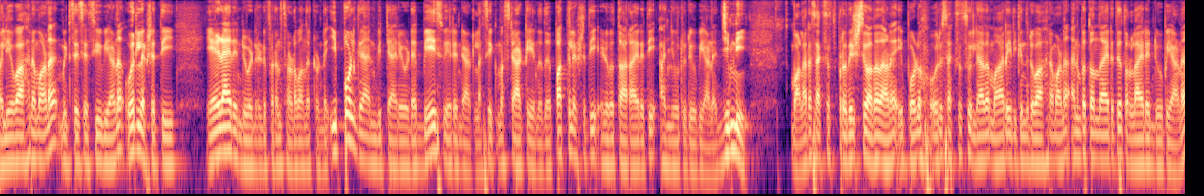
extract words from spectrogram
വലിയ വാഹനമാണ് mid size S U V ആണ്. ഒരു ലക്ഷത്തി ഏഴായിരം രൂപയുടെ ഡിഫറൻസ് അവിടെ വന്നിട്ടുണ്ട്. ഇപ്പോൾ ഗ്രാൻഡ് വിറ്റാരയുടെ ബേസ് വേരിയന്റ് ആയിട്ടുള്ള സിഗ്മ സ്റ്റാർട്ട് ചെയ്യുന്നത് പത്ത് ലക്ഷത്തി എഴുപത്തി ആറായിരത്തി അഞ്ഞൂറ് രൂപയാണ്. ജിംനി വളരെ സക്സസ് പ്രതീക്ഷിച്ച് വന്നതാണ്. ഇപ്പോൾ ഒരു സക്സസ് ഇല്ലാതെ മാറിയിരിക്കുന്ന ഒരു വാഹനമാണ്. അൻപത്തൊന്നായിരത്തി തൊള്ളായിരം രൂപയാണ്.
